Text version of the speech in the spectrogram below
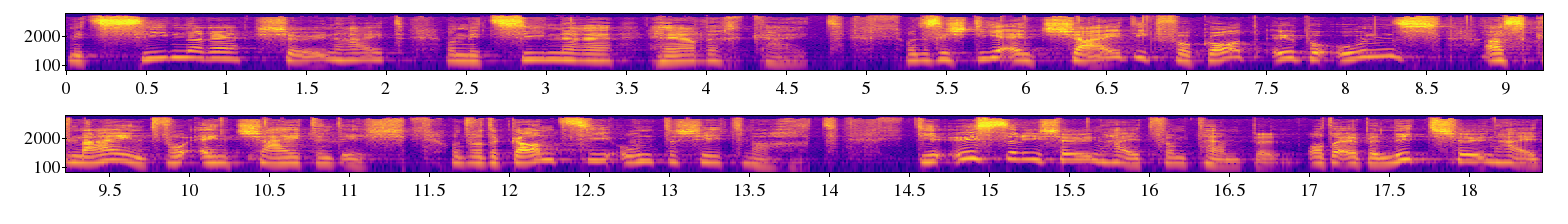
mit seiner Schönheit und mit seiner Herrlichkeit. Und es ist die Entscheidung von Gott über uns als Gemeinde, wo entscheidend ist und wo der ganze Unterschied macht. Die äußere Schönheit vom Tempel oder eben nicht Schönheit,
